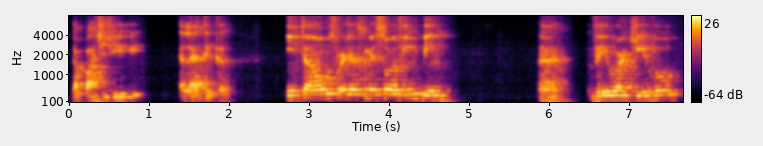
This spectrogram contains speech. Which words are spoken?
da parte de elétrica, então os projetos começaram a vir em BIM. É, veio o arquivo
